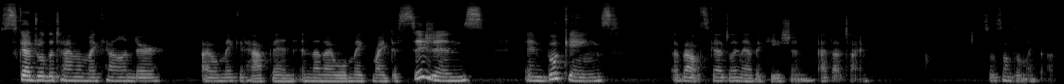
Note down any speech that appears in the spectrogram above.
scheduled the time on my calendar. I will make it happen and then I will make my decisions and bookings about scheduling that vacation at that time. So something like that.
